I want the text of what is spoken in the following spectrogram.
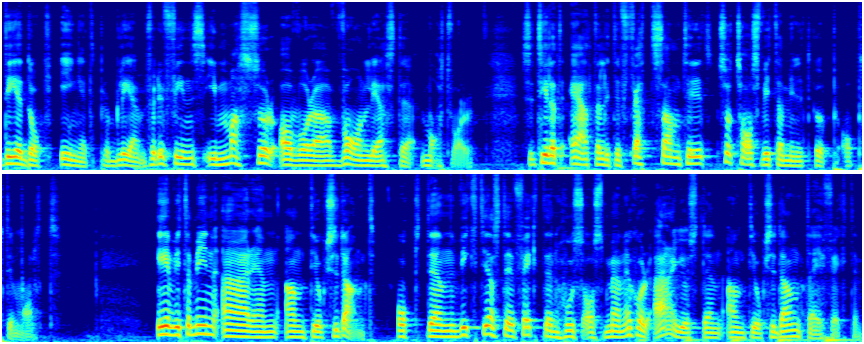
Det är dock inget problem för det finns i massor av våra vanligaste matvaror. Se till att äta lite fett samtidigt så tas vitaminet upp optimalt. E-vitamin är en antioxidant och den viktigaste effekten hos oss människor är just den antioxidanta effekten.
